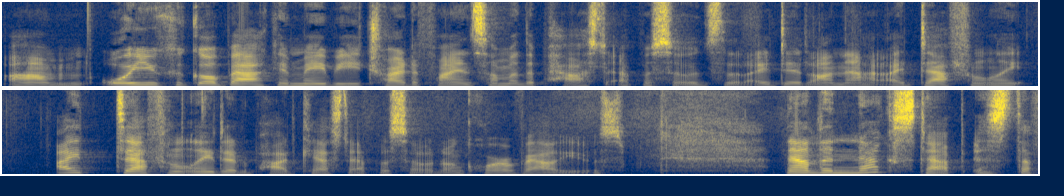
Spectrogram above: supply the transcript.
Um, or you could go back and maybe try to find some of the past episodes that I did on that. I definitely, I definitely did a podcast episode on core values. Now, the next step is the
